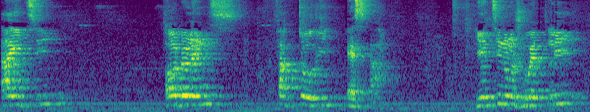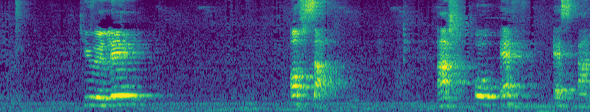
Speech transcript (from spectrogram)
Haïti Ordonance Factory SA. Il y a un jouet qui relève OFSA. H-O-F-S-A.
